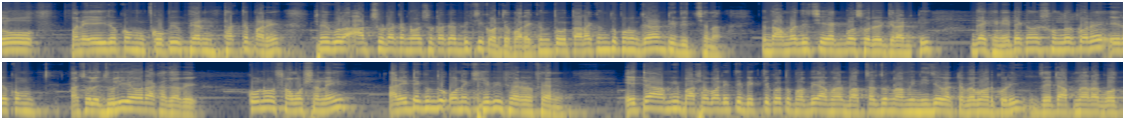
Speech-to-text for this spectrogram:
লো মানে এই রকম কপি ফ্যান থাকতে পারে। সেগুলো আটশো টাকা, নয়শো টাকা বিক্রি করতে পারে। কিন্তু তারা কিন্তু কোনো গ্যারান্টি দিচ্ছে না। কিন্তু আমরা দিচ্ছি এক বছরের গ্যারান্টি। দেখেন, এটা কিন্তু সুন্দর করে এরকম আসলে ঝুলিয়েও রাখা যাবে। কোনো সমস্যা নেই। আর এটা কিন্তু অনেক হেভি ফ্যান ফ্যান এটা আমি বাসা বাড়িতে ব্যক্তিগতভাবে আমার বাচ্চার জন্য আমি নিজেও একটা ব্যবহার করি, যেটা আপনারা গত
